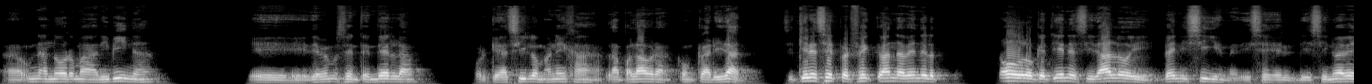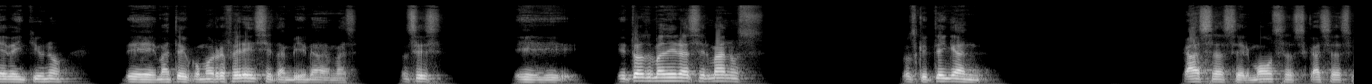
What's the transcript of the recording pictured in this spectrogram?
ah, una norma divina que debemos entenderla porque así lo maneja la palabra con claridad. Si quieres ser perfecto, anda, véndelo todo lo que tienes y dalo y ven y sígueme, dice el 19, 21 de Mateo como referencia también nada más. Entonces, eh, de todas maneras, hermanos, los que tengan casas hermosas, casas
